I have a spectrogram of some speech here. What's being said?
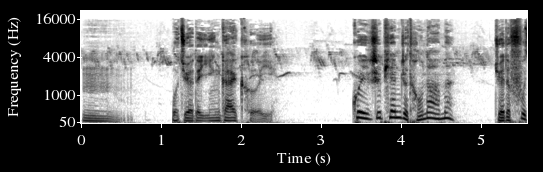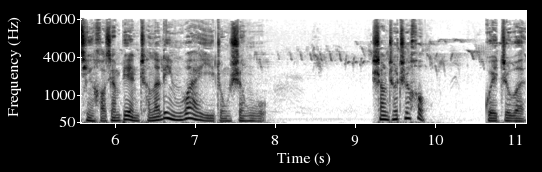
嗯。我觉得应该可以。桂枝偏着头纳闷，觉得父亲好像变成了另外一种生物。上车之后，桂枝问：“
